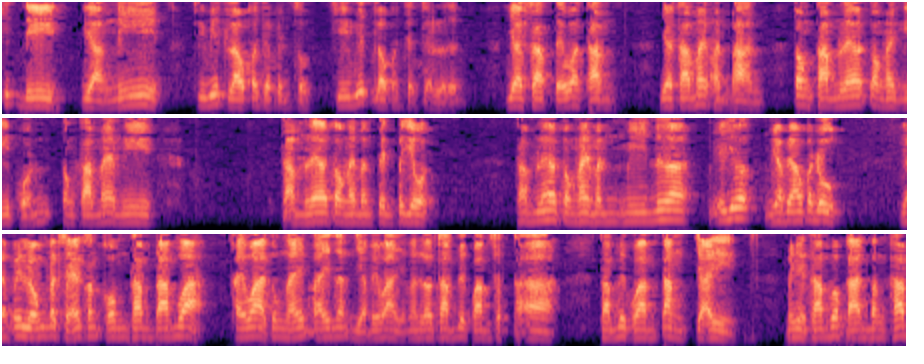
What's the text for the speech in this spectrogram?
คิดดี อย่างนี้ชีวิตเราก็จะเป็นสุขชีวิตเราก็จะเจริญ อย่าสักแต่ว่าทำ อย่าทำให้ผ่านๆต้องทำแล้วต้องให้มีผล ต้องทำให้มีทำแล้วต้องให้มันเป็นประโยชน์ทำแล้วต้องให้มันมีเนื้อเยอะๆอย่าไปเอากระดูก อย่าไปหลงกระแสสังคมทำตามว่าใครว่าตรงไหนไปนั้นอย่าไปว่าอย่างนั้นเราทำด้วยความศรัทธาทำด้วยความตั้งใจ ไม่ใช่ทำเพราะการบังคับ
